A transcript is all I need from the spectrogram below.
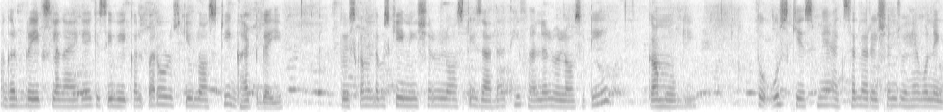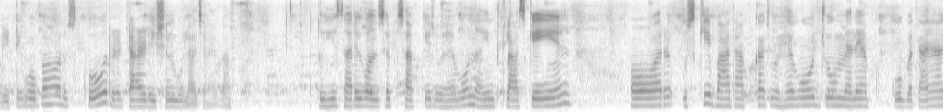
अगर ब्रेक्स लगाए गए किसी व्हीकल पर और उसकी वेलोसिटी घट गई तो इसका मतलब उसकी इनिशियल वेलोसिटी ज़्यादा थी फाइनल वेलोसिटी कम होगी। तो उस केस में एक्सेलरेशन जो है वो नेगेटिव होगा और उसको रिटार्डेशन बोला जाएगा। तो ये सारे कॉन्सेप्ट आपके जो है वो नाइन्थ क्लास के ही हैं और उसके बाद आपका जो है वो, जो मैंने आपको बताया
